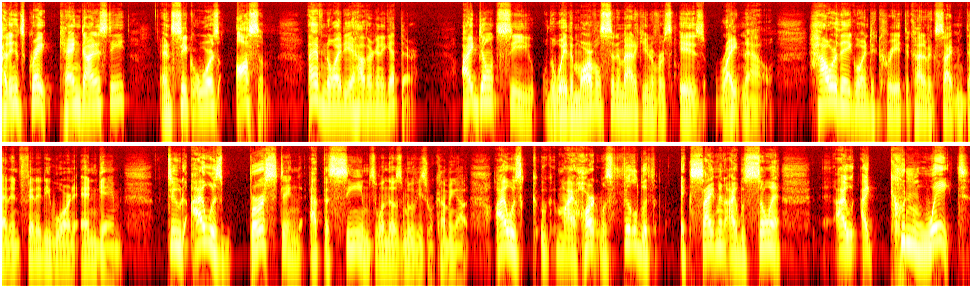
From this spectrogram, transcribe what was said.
I think it's great. Kang Dynasty and Secret Wars, awesome. I have no idea how they're going to get there. I don't see the way the Marvel Cinematic Universe is right now. How are they going to create the kind of excitement that Infinity War and Endgame? Dude, I was bursting at the seams when those movies were coming out. I was my heart was filled with excitement. I was so I I couldn't wait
